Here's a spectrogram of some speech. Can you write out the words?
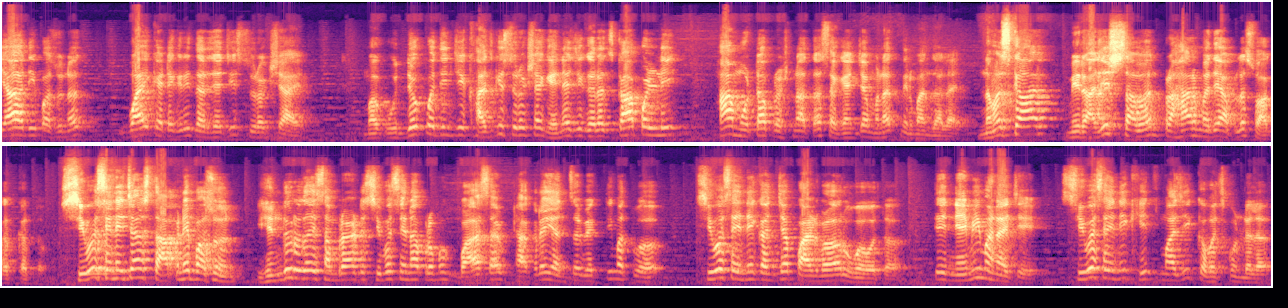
या आधीपासूनच वाय कॅटेगरी दर्जाची सुरक्षा आहे. मग उद्योगपतींची खाजगी सुरक्षा घेण्याची गरज का पडली? हा मोठा प्रश्न आता सगळ्यांच्या मनात निर्माण झालाय. नमस्कार मी राजेश सावंत प्रहारमध्ये आपलं स्वागत करतो. शिवसेनेच्या स्थापनेपासून हिंदू हृदय सम्राट शिवसेना प्रमुख बाळासाहेब ठाकरे यांचं व्यक्तिमत्व शिवसैनिकांच्या पाठबळावर उभं होतं. ते नेहमी म्हणायचे शिवसैनिक हीच माझी कवचकुंडलं.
